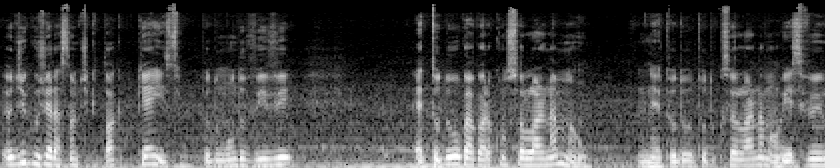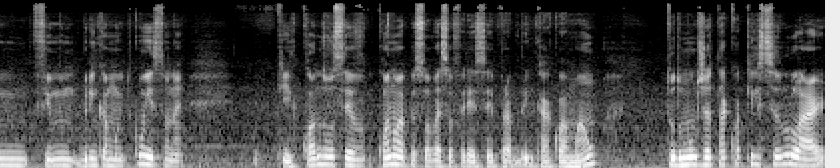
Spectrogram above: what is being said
eu digo geração TikTok porque é isso. Todo mundo vive é tudo agora com o celular na mão. né? Tudo, tudo com o celular na mão. E esse filme, filme brinca muito com isso, né? Que quando você, quando uma pessoa vai se oferecer para brincar com a mão, todo mundo já tá com aquele celular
